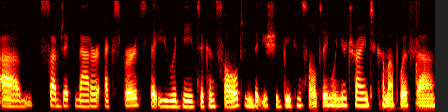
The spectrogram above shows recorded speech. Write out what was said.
um, subject matter experts that you would need to consult and that you should be consulting when you're trying to come up with uh,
